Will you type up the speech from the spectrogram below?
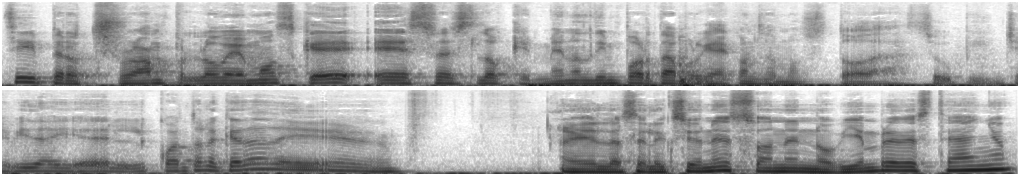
sí, pero Trump lo vemos que eso es lo que menos le importa porque ya conocemos toda su pinche vida. ¿Y el cuánto le queda de...? Eh, las elecciones son en noviembre de este año.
